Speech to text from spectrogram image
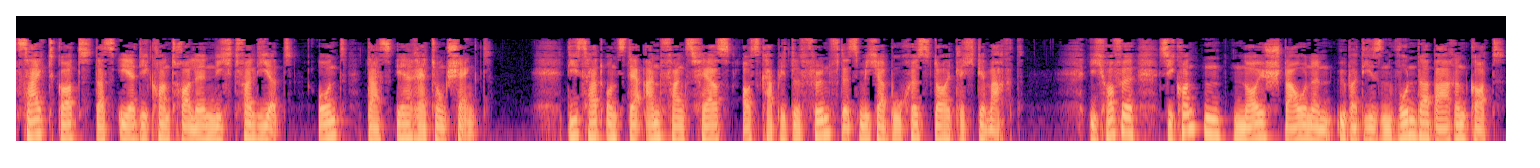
zeigt Gott, dass er die Kontrolle nicht verliert und dass er Rettung schenkt. Dies hat uns der Anfangsvers aus Kapitel 5 des Micha-Buches deutlich gemacht. Ich hoffe, Sie konnten neu staunen über diesen wunderbaren Gott.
